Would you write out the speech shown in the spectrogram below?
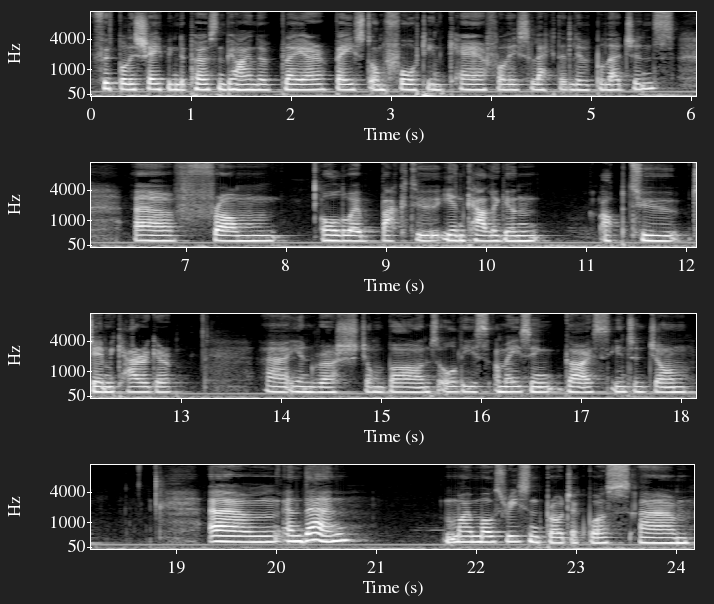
football is shaping the person behind the player based on 14 carefully selected Liverpool legends, uh, from all the way back to Ian Callaghan up to Jamie Carragher, uh, Ian Rush, John Barnes, all these amazing guys, Ian St. John. Um, and then my most recent project was um,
